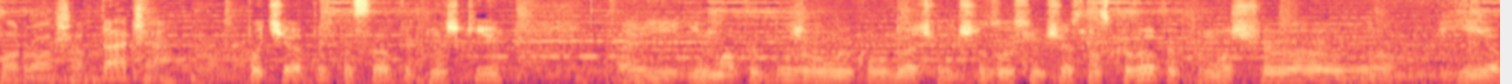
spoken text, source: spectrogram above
хороша вдача. почати писати книжки і, і мати дуже велику вдачу, якщо зовсім чесно сказати, тому що е, є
